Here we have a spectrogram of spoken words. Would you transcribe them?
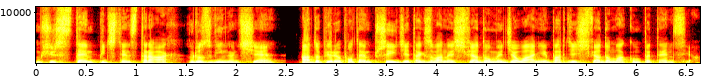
musisz stępić ten strach, rozwinąć się, a dopiero potem przyjdzie tak zwane świadome działanie, bardziej świadoma kompetencja.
